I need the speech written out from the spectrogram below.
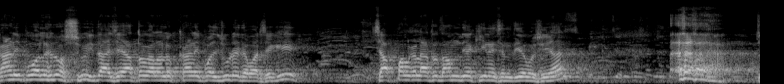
কাঁড়ি পলের অসুবিধা আছে এত গালা লোক কাঁড়ি পল জুড়ে পারছে কি? চাপ্পাল গালা এত দাম দিয়ে কিনেছেন দিয়ে বসি আর তো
